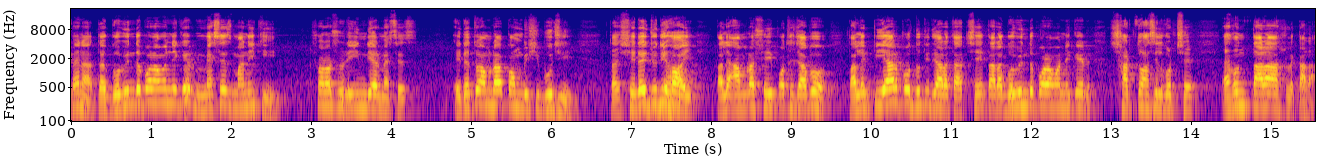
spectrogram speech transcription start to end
তাই না? তা গোবিন্দ পরামানিকের মেসেজ মানে কি? সরাসরি ইন্ডিয়ার মেসেজ এটা তো আমরা কম বেশি বুঝি। তা সেটাই যদি হয়, তাহলে আমরা সেই পথে যাব। তাহলে পিয়ার পদ্ধতি যারা চাচ্ছে, তারা গোবিন্দ পরামানিকের স্বার্থ হাসিল করছে। এখন তারা আসলে কারা?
